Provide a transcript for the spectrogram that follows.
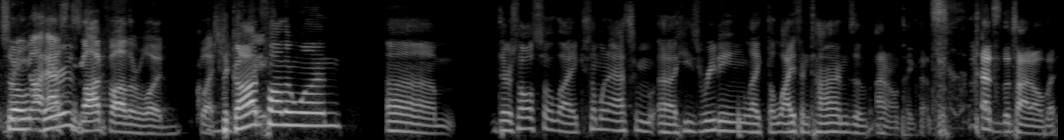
So So not ask there's- the Godfather one question. the right? Godfather one. Um, there's also like someone asked him. Uh, he's reading like the life and times of. I don't think that's that's the title, but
